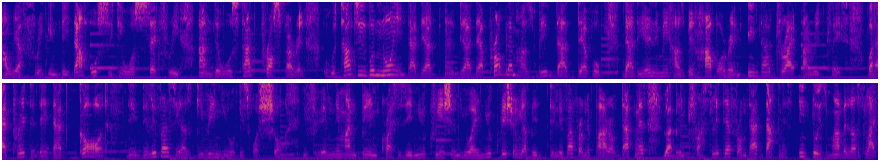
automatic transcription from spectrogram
and we are free indeed. That whole city was set free, and they will start prospering without even knowing that their, uh, their, their problem has been that devil that the enemy has been harboring in that dry, arid place. But I pray today that God, the deliverance He has given you is for sure. If you're a new man being, Christ is a new creation. You are a new creation. You have been delivered from the power of darkness. You have been translated from that darkness into his marvelous light.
